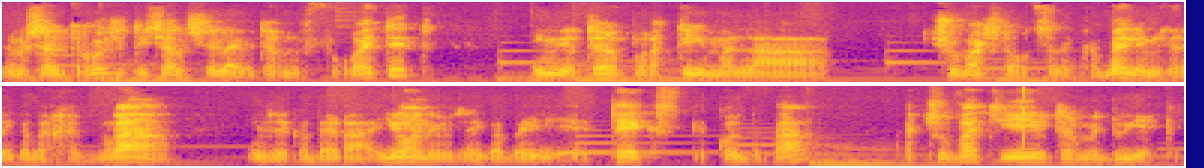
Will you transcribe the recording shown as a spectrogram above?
למשל, ככל שתשאל שאלה יותר מפורטת, עם יותר פרטים על התשובה שאתה רוצה לקבל, אם זה לגבי חברה, אם זה לגבי רעיון, אם זה לגבי uh, טקסט, לכל דבר, התשובה תהיה יותר מדויקת.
